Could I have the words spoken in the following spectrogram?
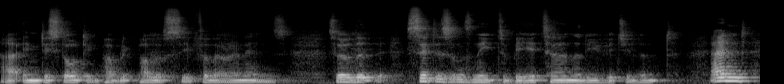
uh, in distorting public policy for their own ends. So that citizens need to be eternally vigilant. And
